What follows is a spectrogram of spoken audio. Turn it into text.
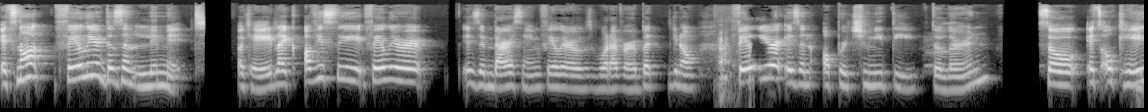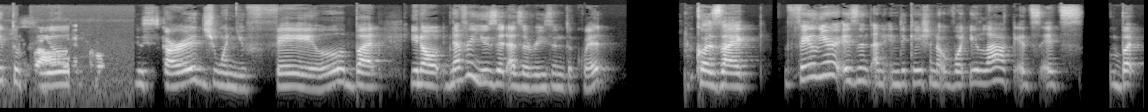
it's not failure doesn't limit okay? Like obviously failure is embarrassing failure is whatever but you know failure is an opportunity to learn. So it's okay to feel discouraged when you fail but you know never use it as a reason to quit. Because like failure isn't an indication of what you lack it's it's but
